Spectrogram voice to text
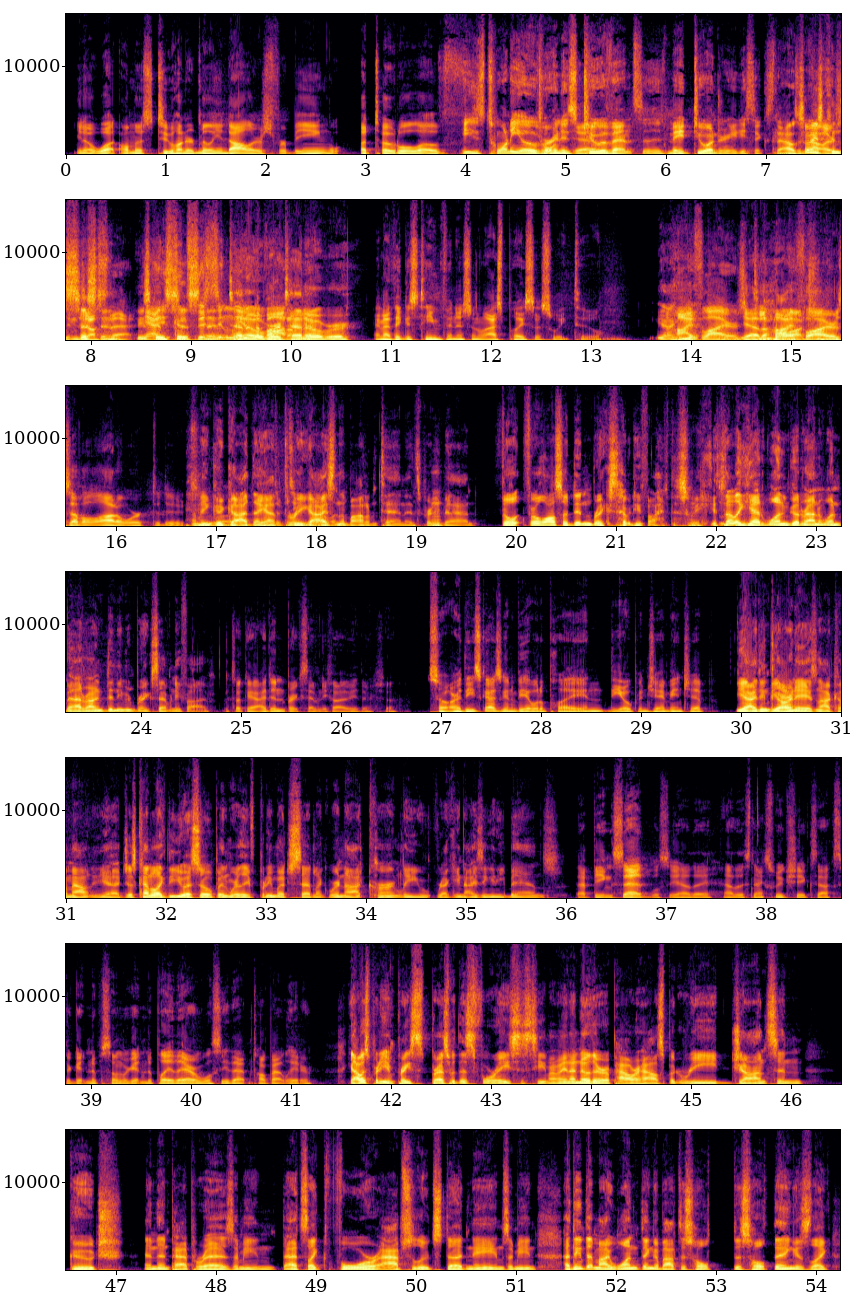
you know, what almost two hundred million dollars for being a total of He's twenty over in his Yeah. two events and has made two hundred eighty six thousand so he's dollars in just consistent. that. He's yeah, consistent. he's consistently ten at the over, bottom, ten yeah. over. and I think his team finished in last place this week too. Yeah, High he- flyers. yeah. The high watch. flyers have a lot of work to do. I mean, good uh, God, they have three team guys in the bottom ten. It's pretty bad. Phil, Phil also didn't break seventy five this week. It's not like he had one good round and one bad round. He didn't even break seventy five. It's okay. I didn't break seventy five either. So So are these guys going to be able to play in the Open Championship? Yeah, I think the R&A has not come out yet. Just kind of like the U.S. Open, where they've pretty much said like we're not currently recognizing any bans. that being said, we'll see how they how this next week shakes out. 'cause they're getting to some are getting to play there. We'll see that. Talk about later. Yeah, I was pretty impressed impressed with this four aces team. I mean, I know they're a powerhouse, but Reed, Johnson, Gooch, and then Pat Perez. I mean, that's like four absolute stud names. I mean, I think that my one thing about this whole this whole thing is like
